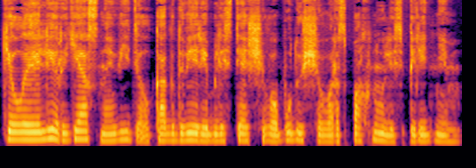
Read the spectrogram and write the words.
Килаэлир ясно видел, как двери блестящего будущего распахнулись перед ним.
